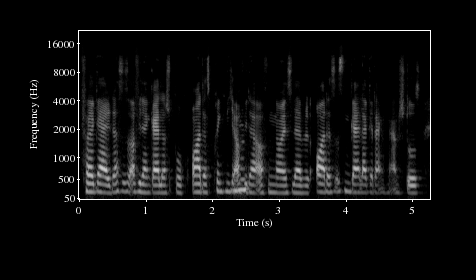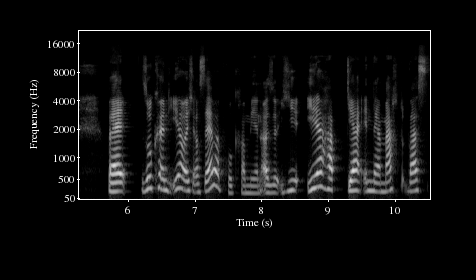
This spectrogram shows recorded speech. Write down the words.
voll geil, das ist auch wieder ein geiler Spruch. Oh, das bringt mich mhm. auch wieder auf ein neues Level. Oh, das ist ein geiler Gedankenanstoß. Weil so könnt ihr euch auch selber programmieren. Also hier, ihr habt ja in der Macht, was,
